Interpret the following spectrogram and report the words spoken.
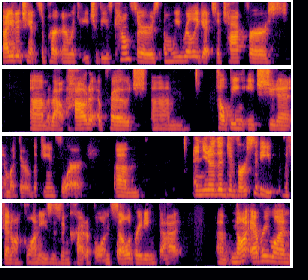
I get a chance to partner with each of these counselors and we really get to talk first um, about how to approach um, helping each student and what they're looking for. Um, and you know, the diversity within Acalanes is incredible and celebrating that um, not everyone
